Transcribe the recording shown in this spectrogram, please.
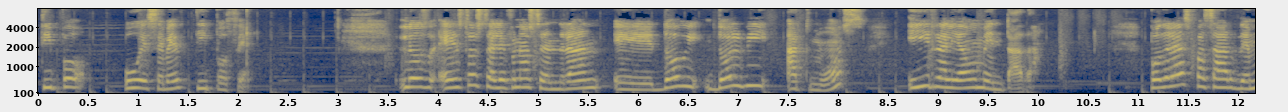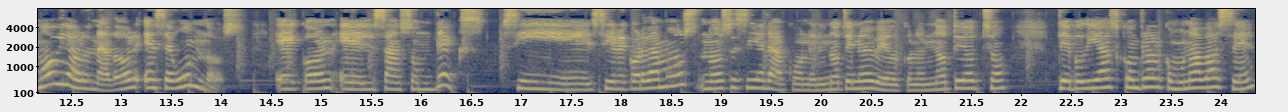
tipo USB tipo C. estos teléfonos tendrán eh, Dolby Atmos y realidad aumentada. podrás pasar de móvil a ordenador en segundos eh, con el Samsung Dex. Si, si, recordamos, no sé si era con el Note 9 o con el Note 8, te podías comprar como una base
